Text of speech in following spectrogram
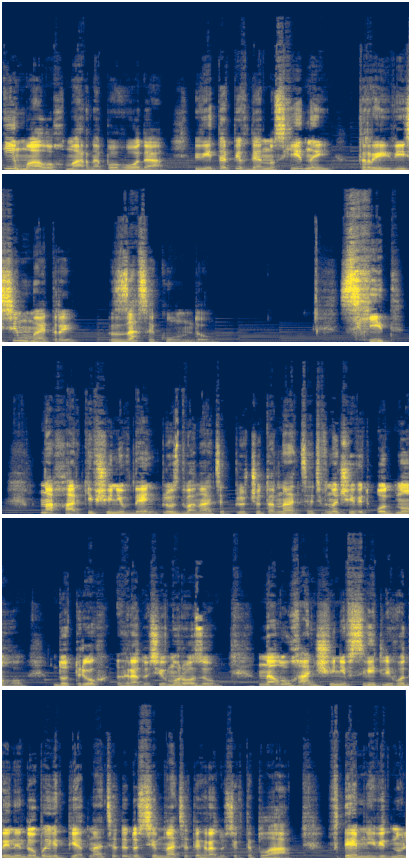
і малохмарна погода. Вітер південно-східний 3,8 метри за секунду. Схід На Харківщині вдень плюс 12, плюс 14, вночі від 1 до 3 градусів морозу. На Луганщині в світлі години доби від 15 до 17 градусів тепла, в темні від 0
